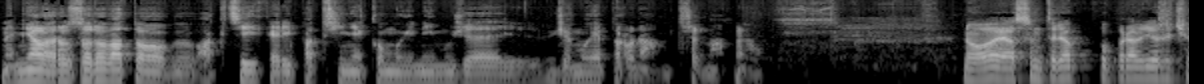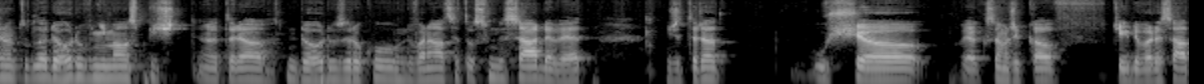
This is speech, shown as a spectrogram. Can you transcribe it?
neměl rozhodovat o akcích, který patří někomu jinému, že, že mu je prodám třeba. Jo. No já jsem teda popravdě řečeno tuhle dohodu vnímal spíš eh, teda dohodu z roku 1289, že teda už, eh, jak jsem říkal, v těch 90.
